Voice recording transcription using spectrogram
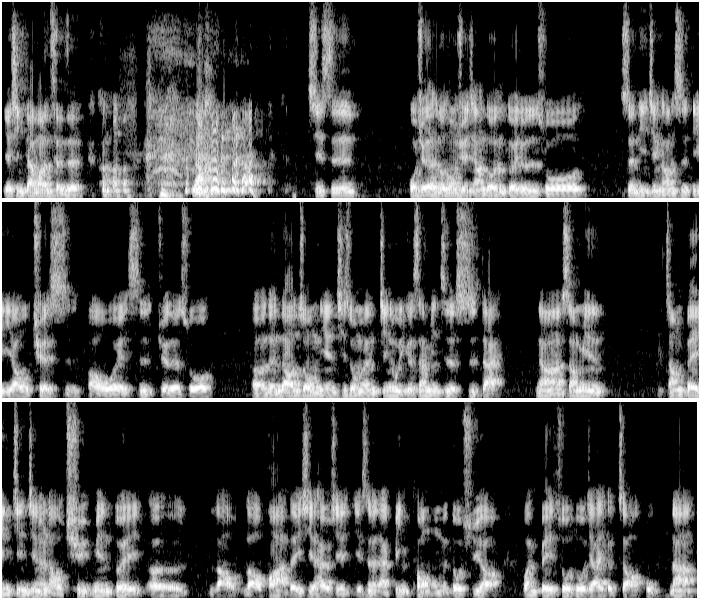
也请大方的承认。那其实我觉得很多同学讲的都很对，就是说身体健康是第一要务。确实哦，我也是觉得说，呃，人到中年，其实我们进入一个三明治的世代，那上面长辈渐渐的老去，面对呃老老化的一些，还有一些衍生来病痛，我们都需要晚辈做多加一个照护。那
